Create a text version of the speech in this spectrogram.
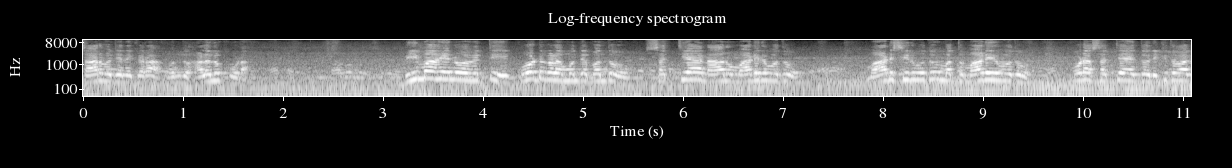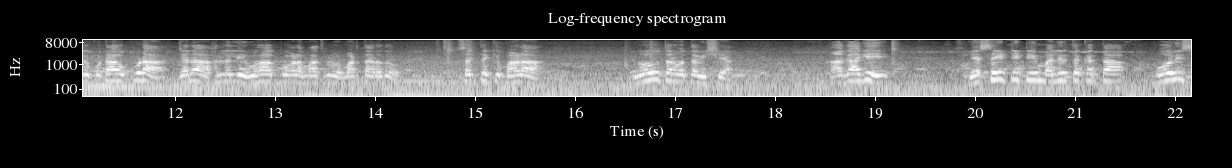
ಸಾರ್ವಜನಿಕರ ಒಂದು ಅಳಲು ಕೂಡ. ಭೀಮಾ ಎನ್ನುವ ವ್ಯಕ್ತಿ ಕೋರ್ಟ್ಗಳ ಮುಂದೆ ಬಂದು ಸತ್ಯ ನಾನು ಮಾಡಿರುವುದು, ಮಾಡಿಸಿರುವುದು ಮತ್ತು ಮಾಡಿರುವುದು ಕೂಡ ಸತ್ಯ ಎಂದು ಲಿಖಿತವಾಗಿ ಕೊಟ್ಟಾಗೂ ಕೂಡ ಜನ ಅಲ್ಲಲ್ಲಿ ಊಹಾಪೋಹಗಳ ಮಾತುಗಳು ಮಾಡ್ತಾ ಇರೋದು ಸತ್ಯಕ್ಕೆ ಬಹಳ ನೋವು ತರುವಂಥ ವಿಷಯ. ಹಾಗಾಗಿ ಎಸ್ ಐ ಟಿ ಟೀಮ್ ಅಲ್ಲಿರ್ತಕ್ಕಂಥ ಪೊಲೀಸ್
